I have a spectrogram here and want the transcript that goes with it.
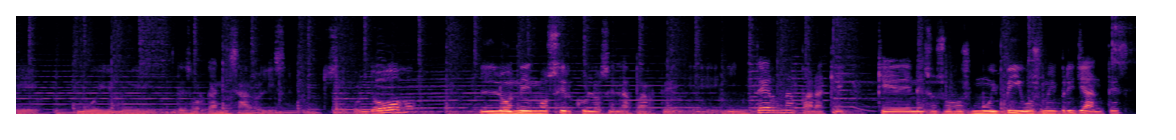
eh, muy, muy desorganizado listo segundo ojo los mismos círculos en la parte eh, interna para que queden esos ojos muy vivos muy brillantes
